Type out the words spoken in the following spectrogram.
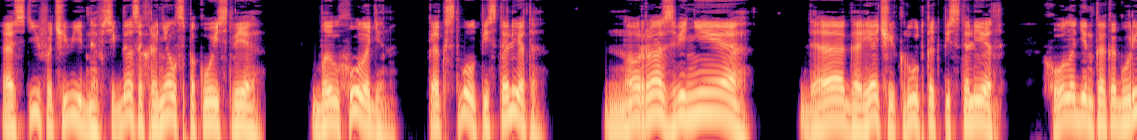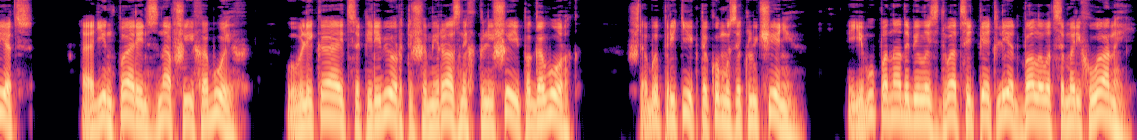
а Стив, очевидно, всегда сохранял спокойствие. Был холоден, как ствол пистолета. Но разве не... Да, горячий, крут, как пистолет, холоден, как огурец. Один парень, знавший их обоих, увлекается перевертышами разных клише и поговорок. Чтобы прийти к такому заключению, ему понадобилось 25 лет баловаться марихуаной.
